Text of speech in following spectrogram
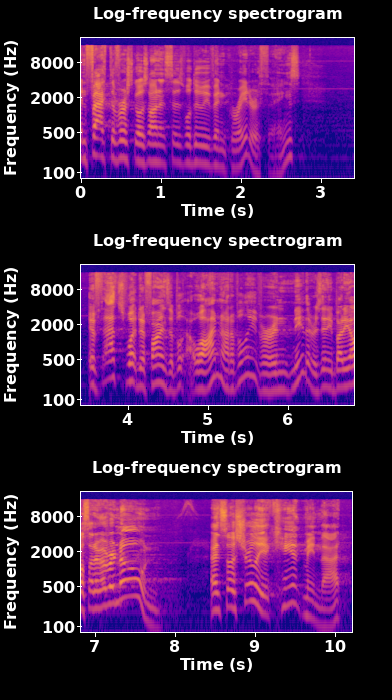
in fact, the verse goes on and says, we'll do even greater things. If that's what defines a well, I'm not a believer, and neither is anybody else that I've ever known. And so surely it can't mean that.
